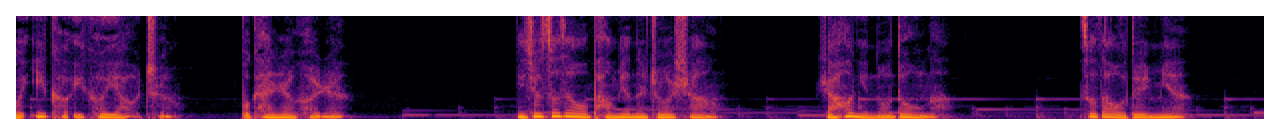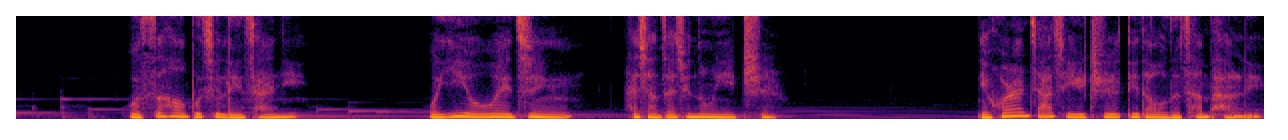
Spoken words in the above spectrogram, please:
我一口一口咬着，不看任何人。你就坐在我旁边的桌上，然后你挪动了，坐到我对面。我丝毫不去理睬你，我意犹未尽，还想再去弄一只。你忽然夹起一只递到我的餐盘里，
